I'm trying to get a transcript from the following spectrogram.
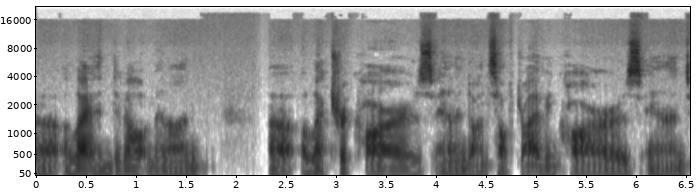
uh, and development on uh, electric cars and on self-driving cars and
